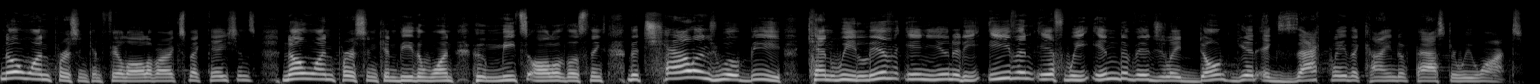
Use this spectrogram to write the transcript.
No one person can fill all of our expectations. No one person can be the one who meets all of those things. The challenge will be can we live in unity even if we individually don't get exactly the kind of pastor we want?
